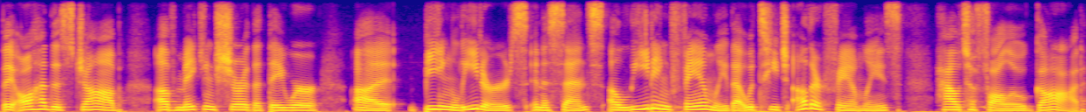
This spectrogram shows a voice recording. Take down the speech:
They all had this job of making sure that they were uh, being leaders, in a sense, a leading family that would teach other families how to follow God.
